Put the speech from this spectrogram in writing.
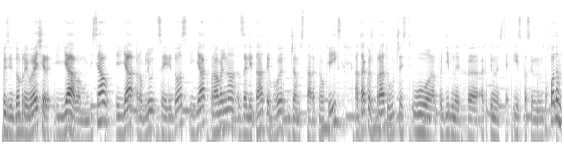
Друзі, добрий вечір. Я вам обіцяв, я роблю цей відос, як правильно залітати в Jumpstart на OKX, а також брати участь у подібних е, активностях із пасивним доходом,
